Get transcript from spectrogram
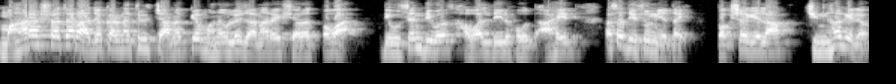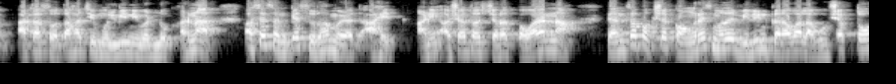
महाराष्ट्राच्या राजकारणातील चाणक्य म्हणवले जाणारे शरद पवार दिवसेंदिवस हवालदिल होत आहेत असं दिसून येत आहे पक्ष गेला चिन्ह गेलं आता स्वतःची मुलगी निवडणूक हरणार असे संकेत सुद्धा मिळत आहेत. आणि अशातच शरद पवारांना त्यांचा पक्ष काँग्रेसमध्ये विलीन करावा लागू शकतो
